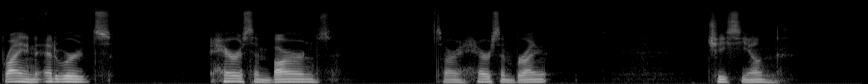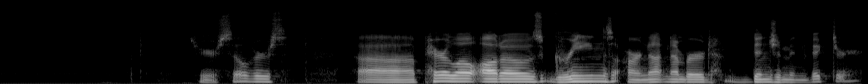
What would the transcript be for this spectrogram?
Bryan Edwards, Harrison Barnes, sorry, Harrison Bryant, Chase Young, your silvers. Uh, parallel autos, greens are not numbered. Binjimen Victor.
